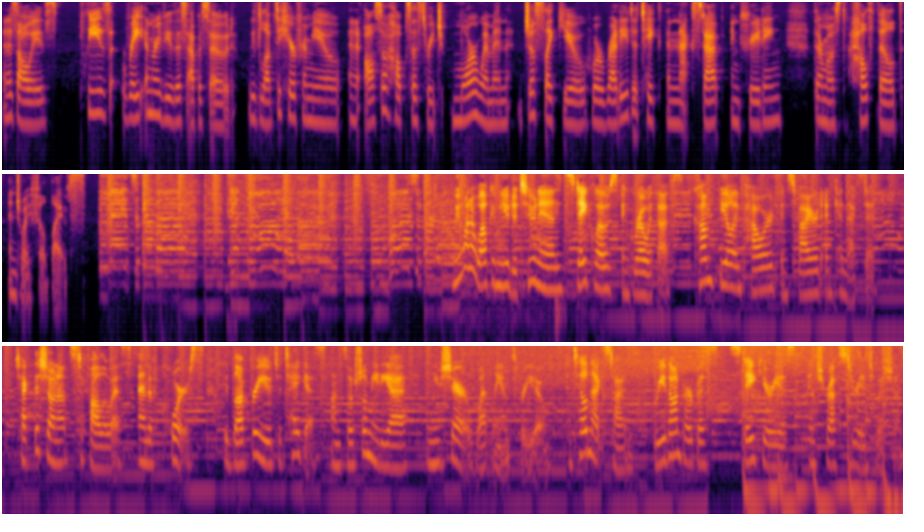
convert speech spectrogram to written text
And as always, please rate and review this episode. We'd love to hear from you. And it also helps us reach more women just like you who are ready to take the next step in creating their most health filled and joy filled lives. We want to welcome you to tune in, stay close, and grow with us. Come feel empowered, inspired, and connected. Check the show notes to follow us. And of course, we'd love for you to tag us on social media when you share what lands for you. Until next time, breathe on purpose, stay curious, and trust your intuition.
